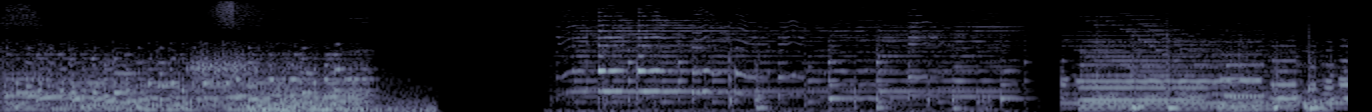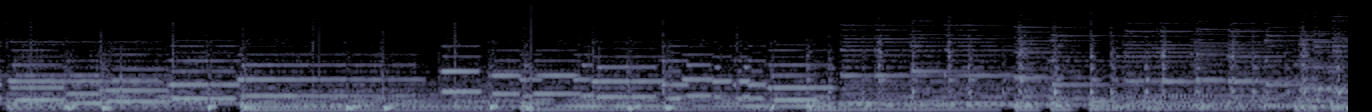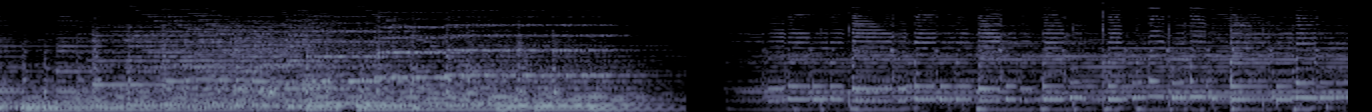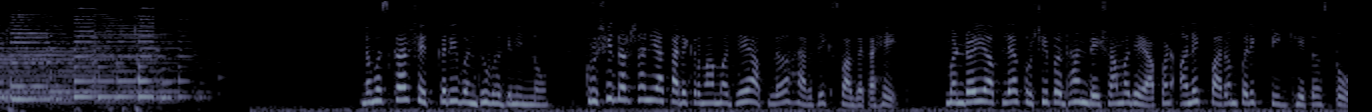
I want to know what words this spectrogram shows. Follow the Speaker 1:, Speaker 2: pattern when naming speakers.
Speaker 1: you. नमस्कार शेतकरी बंधू भगिनींनो. कृषी दर्शन या कार्यक्रमामध्ये आपलं हार्दिक स्वागत आहे. मंडळी आपल्या कृषीप्रधान देशामध्ये आपण अनेक पारंपरिक पीक घेत असतो.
